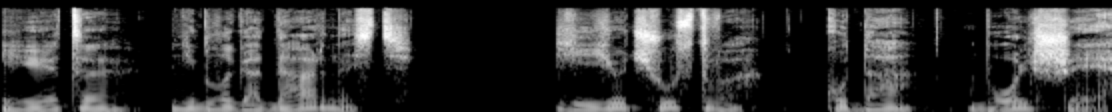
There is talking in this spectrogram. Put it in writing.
И это неблагодарность. Ее чувства куда большее.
